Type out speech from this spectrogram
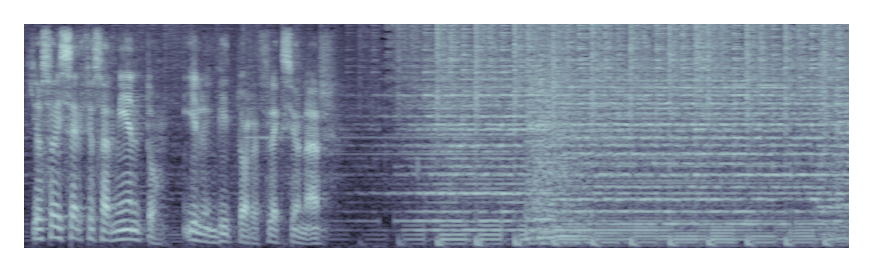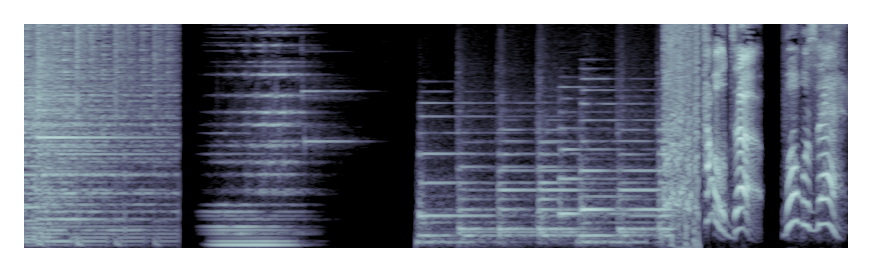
Yo soy Sergio Sarmiento y lo invito a reflexionar. Hold up. What was that?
